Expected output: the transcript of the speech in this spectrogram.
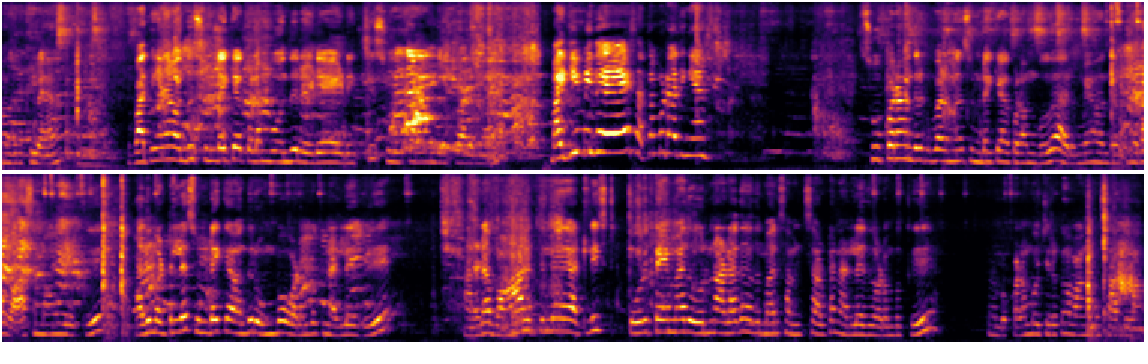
வந்திருக்குல்ல? பார்த்தீங்கன்னா வந்து சுண்டைக்காய் குழம்பு வந்து ரெடி ஆயிடுச்சு. சூப்பராக வந்திருக்கு பாருங்க. மகிமிதே சத்தம் போடாதீங்க. சூப்பராக வந்திருக்கு பாருங்க சுண்டைக்காய் குழம்பு. அருமையாக வந்திருக்கு. நல்லா வாசமாகவும் இருக்குது அது மட்டும் இல்லை சுண்டைக்காய் வந்து ரொம்ப உடம்புக்கு நல்லது. அதனால் வாரத்தில் அட்லீஸ்ட் ஒரு டைமாவது ஒரு நாளாவது அது மாதிரி சமைச்சு சாப்பிட்டா நல்லது உடம்புக்கு. நம்ம குழம்பு வச்சுருக்கோம் வாங்க சாப்பிடலாம்.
